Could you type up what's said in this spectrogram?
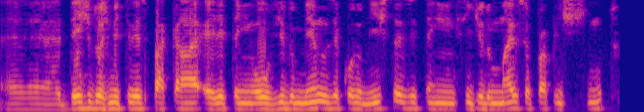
É, desde 2013 para cá, ele tem ouvido menos economistas e tem sentido mais o seu próprio instinto.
